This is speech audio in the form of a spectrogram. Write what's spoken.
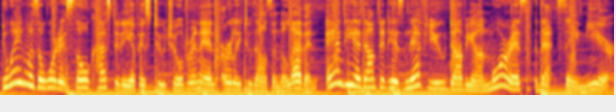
Dwyane was awarded sole custody of his two children in early 2011, and he adopted his nephew, Dahveon Morris, that same year.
